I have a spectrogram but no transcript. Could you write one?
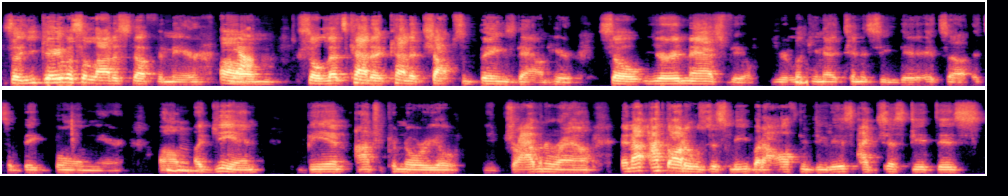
so you gave us a lot of stuff in there. Um, Yeah. So let's kind of kind of chop some things down here. So you're in Nashville. You're Mm-hmm. looking at Tennessee. There, it's a it's a big boom there. Um, Mm-hmm. Again, being entrepreneurial, you driving around, and I, I thought it was just me, but I often do this. I just did this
